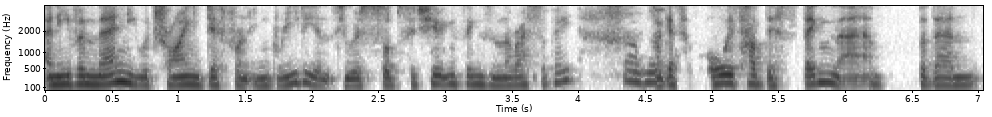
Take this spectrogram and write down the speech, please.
and even then, you were trying different ingredients. You were substituting things in the recipe. Mm-hmm. So I guess I've always had this thing there. But then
